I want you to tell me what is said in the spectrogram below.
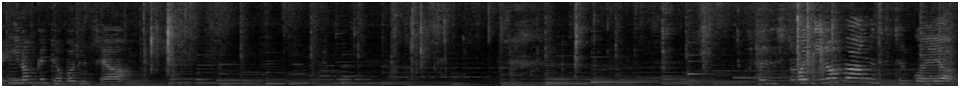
이렇게 접어주세요. 다 됐으면 이런 모양이 됐을 거예요.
